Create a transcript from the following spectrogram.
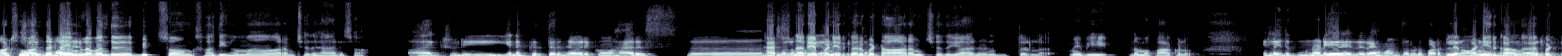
ஆல்சோ அந்த டைம்ல வந்து பிட் சாங்ஸ் அதிகமா ஆரம்பிச்சது ஹாரிஸா ஆக்சுவலி எனக்கு தெரிஞ்ச வரைக்கும் ஹாரிஸ் ஹாரிஸ் நிறைய பண்ணியிருக்காரு பட் ஆரம்பிச்சது யாருன்னு தெரியல. மேபி நம்ம பார்க்கணும். இல்ல இதுக்கு முன்னாடியே ரஹ்மான் சாரோட படத்துல மூணு இது but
